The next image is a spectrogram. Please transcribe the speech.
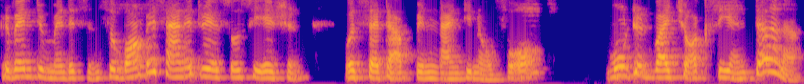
preventive medicine. So Bombay Sanitary Association was set up in 1904, mooted by Choksi and Turner.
